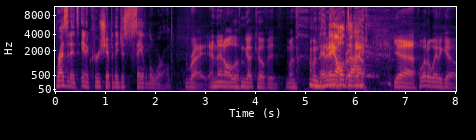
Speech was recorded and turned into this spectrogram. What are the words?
residence in a cruise ship and they just sail the world. Right, and then all of them got COVID when when And the then they all died. out. Yeah, what a way to go.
